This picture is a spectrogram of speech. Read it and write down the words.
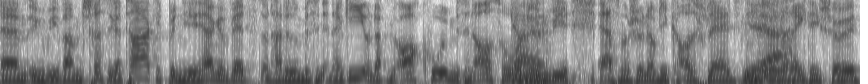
Ähm, irgendwie war ein stressiger Tag. Ich bin hierher gewetzt und hatte so ein bisschen Energie und dachte mir, oh cool, ein bisschen ausruhen. Geil. Irgendwie erstmal schön auf die Couch flätzen. Ja. Richtig schön.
